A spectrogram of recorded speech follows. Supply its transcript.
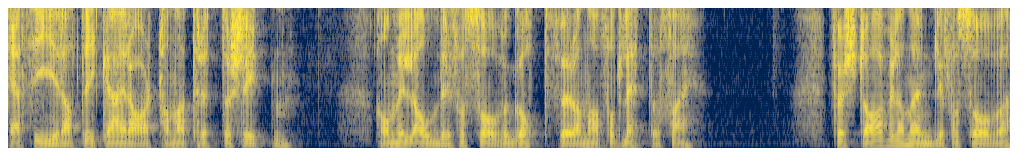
Jeg sier at det ikke er rart han er trøtt og sliten. Han vil aldri få sove godt før han har fått lette seg. Først da vil han endelig få sove.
